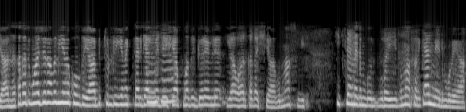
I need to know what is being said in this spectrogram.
ya ne kadar maceralı bir yemek oldu ya. Bir türlü yemekler gelmedi, Hı hı. şey yapmadı, görevli. Ya arkadaş ya bu nasıl bir... Hiç sevmedim bu, burayı. Bundan sonra gelmeyelim buraya.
